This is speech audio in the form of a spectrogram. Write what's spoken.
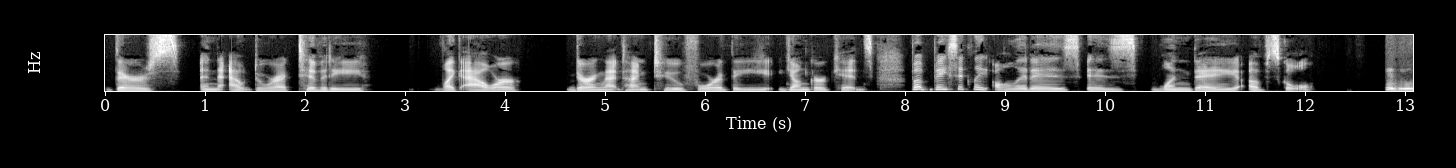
there's an outdoor activity like hour during that time too for the younger kids. But basically all it is is one day of school mm-hmm.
